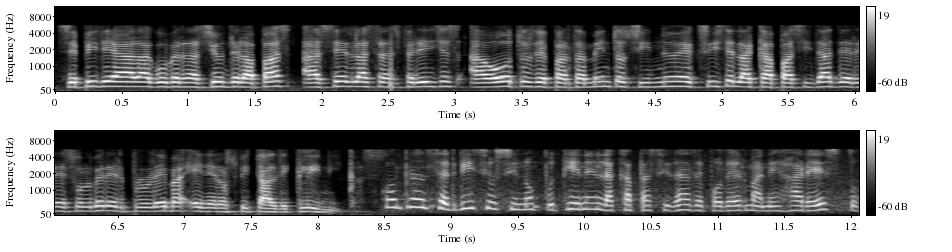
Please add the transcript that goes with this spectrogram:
se pide a la Gobernación de La Paz hacer las transferencias a otros departamentos si no existe la capacidad de resolver el problema en el hospital de clínicas. Compran servicios si no tienen la capacidad de poder manejar esto,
